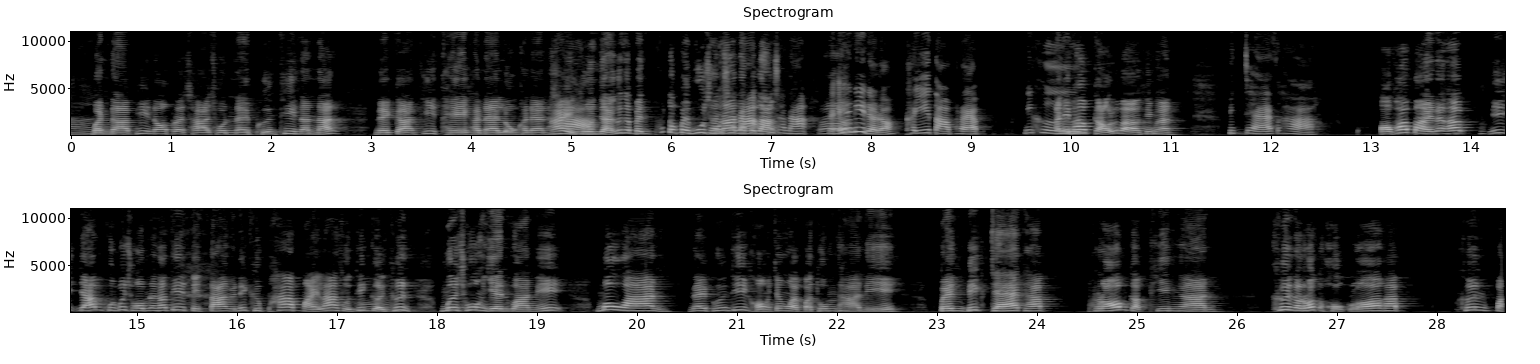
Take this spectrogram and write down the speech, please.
อ่าบรรดาพี่น้องประชาชนในพื้นที่นั้นๆในการที่เทคะแนนลงคะแนนให้ค่ะส่วนใหญ่ก็จะเป็นต้องเป็นผู้ชผู้นะชนะนะเป็นหลักผู้ชนะ แต่อ่าเอ๊ะนี่เดี๋ยวเดี๋ยวขยี้ตาแพรบนี่คืออัอันนี้ภาพเก่าหรือเปล่าทีมงานบิ๊กแจ๊สค่ะออกภาพใหม่นะครับ นี่ย้ำคุณผู้ชมนะครับ ที่ติดตามอยู่นี่คือภาพใหม่ล่าสุดที่เกิดขึ้น เมื่อช่วงเย็นวานนี้ เมื่อวานในพื้นที่ของจังหวัดปทุมธานี เป็นบิ๊กแจ๊สครับ พร้อมกับทีมงาน ขึ้นรถหกล้อครับ ขึ้นไป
